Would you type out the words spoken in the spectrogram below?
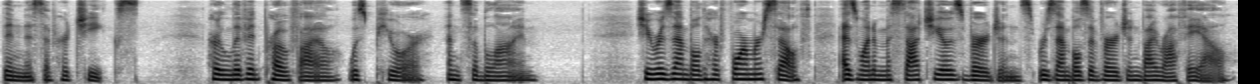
thinness of her cheeks. Her livid profile was pure and sublime. She resembled her former self as one of Masaccio's virgins resembles a virgin by Raphael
